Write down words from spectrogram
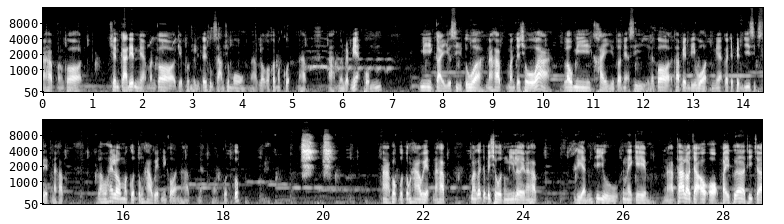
นะครับ มันก็เช่นการ์เด้นเนี่ยมันก็เก็บผลผลิตได้ทุก 3 ชั่วโมงนะครับเราก็ค่อยมากดนะครับอะเหมือนแบบเนี้ยผมมีไก่อยู่ 4 ตัวนะครับ มันจะโชว์ว่าเรามีไข่อยู่ตอนเนี้ย4แล้วก็ถ้าเป็นรีวอร์ดเนี้ยก็จะเป็น 20 เซตนะครับ เราให้เรามากดตรง harvest นี้ก่อนนะครับเนี่ยกดปุ๊บอ่าพอกดตรง harvest นะครับ มันก็จะไปโชว์ตรงนี้เลยนะครับ เหรียญที่อยู่ข้างในเกมนะครับ ถ้าเราจะเอาออกไปเพื่อที่จะ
